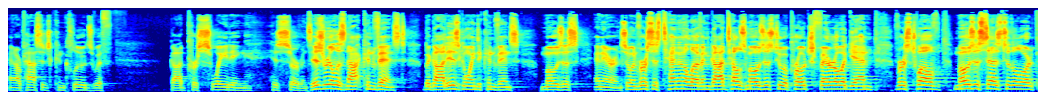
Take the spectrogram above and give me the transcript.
and our passage concludes with God persuading His servants. Israel is not convinced, but God is going to convince Moses and Aaron. So in verses 10 and 11, God tells Moses to approach Pharaoh again. Verse 12, Moses says to the Lord,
